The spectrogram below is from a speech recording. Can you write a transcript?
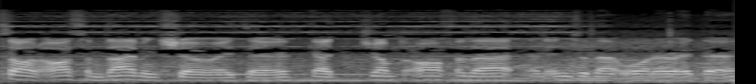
saw an awesome diving show right there. Got jumped off of that and into that water right there.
